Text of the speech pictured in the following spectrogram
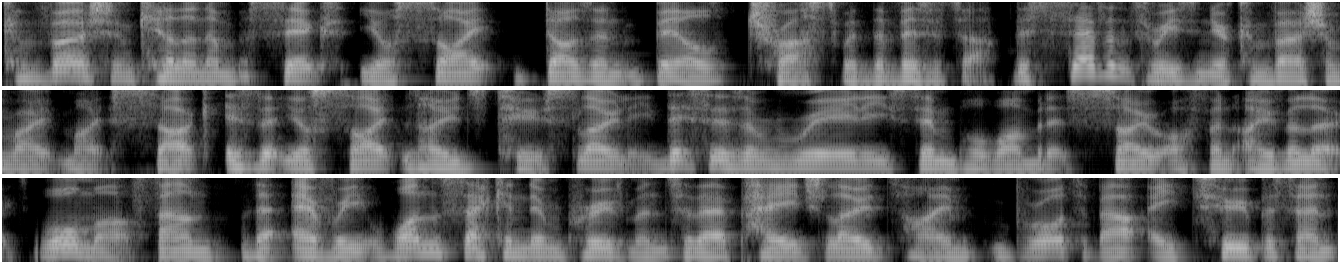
conversion killer number six. Your site doesn't build trust with the visitor. The seventh reason your conversion rate might suck is that your site loads too slowly. This is a really simple one, but it's so often overlooked. Walmart found that every one second improvement to their page load time brought about a 2%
